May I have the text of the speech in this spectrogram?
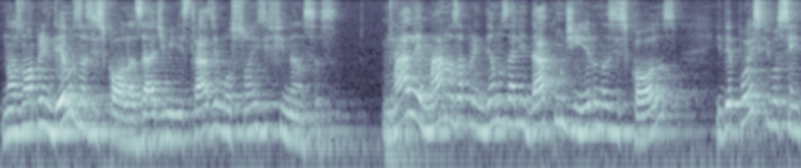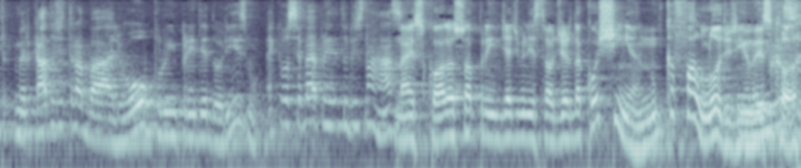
nós não aprendemos nas escolas a administrar as emoções e finanças. Malemar nós aprendemos a lidar com dinheiro nas escolas e depois que você entra para o mercado de trabalho ou para o empreendedorismo, é que você vai aprender tudo isso na raça. Na escola eu só aprendi a administrar o dinheiro da coxinha. Nunca falou de dinheiro isso. na escola.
